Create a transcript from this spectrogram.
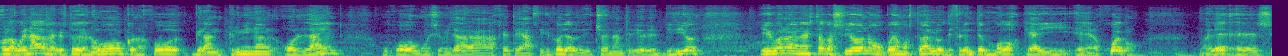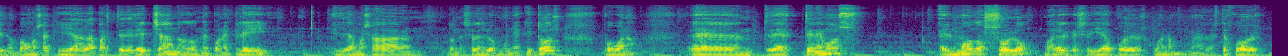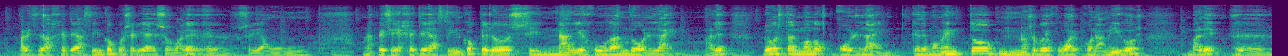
Hola, buenas, aquí estoy de nuevo con el juego Grand Criminal Online, un juego muy similar a GTA V, ya lo he dicho en anteriores vídeos. Y bueno, en esta ocasión os voy a mostrar los diferentes modos que hay en el juego. ¿Vale? Eh, si nos vamos aquí a la parte derecha, ¿no? Donde pone Play, y le damos a donde salen los muñequitos, pues bueno, eh, tenemos el modo solo, ¿vale? Que sería, pues, bueno, este juego es parecido a GTA V, pues sería eso, ¿vale? Eh, sería una especie de GTA V, pero sin nadie jugando online, ¿vale? Luego está el modo online, que de momento no se puede jugar con amigos, ¿vale? Eh,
